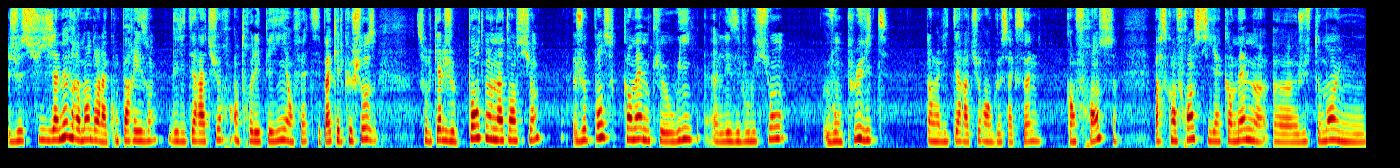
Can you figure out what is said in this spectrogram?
Je suis jamais vraiment dans la comparaison des littératures entre les pays en fait. C'est pas quelque chose sur lequel je porte mon attention. Je pense quand même que oui, les évolutions vont plus vite dans la littérature anglo-saxonne qu'en France, parce qu'en France il y a quand même euh, justement une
